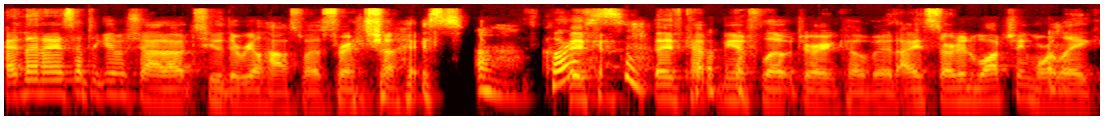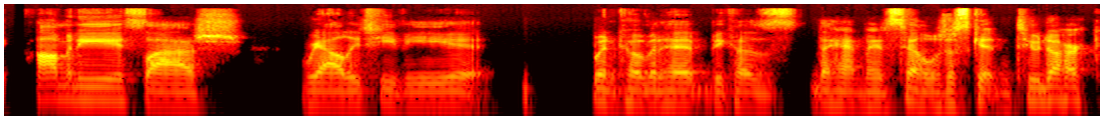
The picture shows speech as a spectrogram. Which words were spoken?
And then I just have to give a shout out to the Real Housewives franchise. Oh, of They've course. kept, they've kept me afloat during COVID. I started watching more like comedy slash reality TV when COVID hit because The Handmaid's Tale was just getting too dark.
